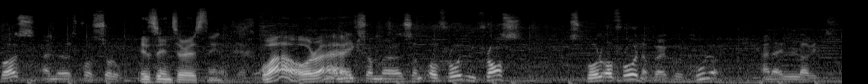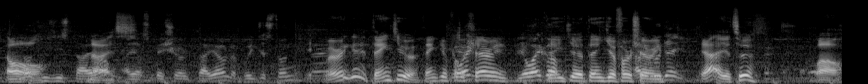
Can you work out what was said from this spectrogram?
boss and uh, for solo. It's interesting. Wow. All I make some uh, some off-road in France, small off-road, very cool, and I love it. Oh, Not with this tire. nice. I have special tire, a Bridgestone. Very good. Thank you. Thank you for You're wel- sharing. You're welcome. Thank you. Thank you for a sharing. good day. Yeah, you too. Вау.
